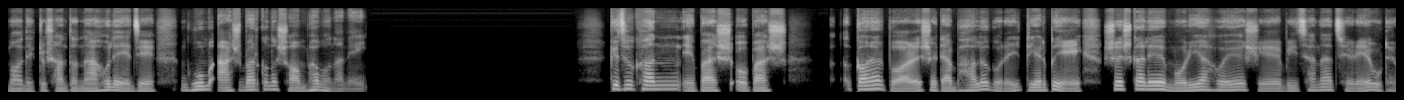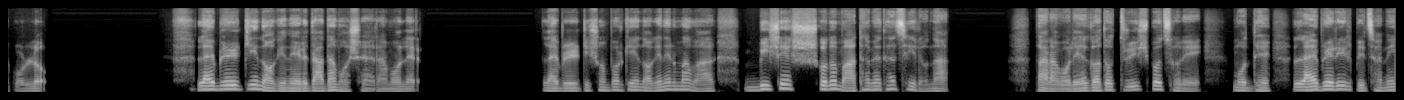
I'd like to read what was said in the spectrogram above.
মন একটু শান্ত না হলে যে ঘুম আসবার কোনো সম্ভাবনা নেই। কিছুক্ষণ এপাশ ওপাশ করার পর সেটা ভালো করেই টের পেয়ে শেষকালে মরিয়া হয়ে সে বিছানা ছেড়ে উঠে পড়ল। লাইব্রেরিটি নগেনের দাদামশায়ের আমলের। লাইব্রেরিটি সম্পর্কে নগেনের মামার বিশেষ কোনো মাথা ব্যথা ছিল না। তার আমলে গত ৩০ বছরে মধ্যে লাইব্রেরির পিছনে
